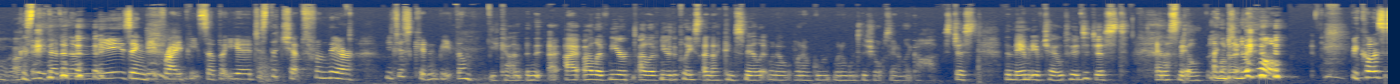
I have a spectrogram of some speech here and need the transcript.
because oh, wow. they did an amazing deep fried pizza. But yeah, just the chips from there, you just couldn't beat them. You can't. And I, I live near I live near the place, and I can smell it when I when I go when I go to the shops there. And I'm like, oh, it's just the memory of childhood, just in a smell. I and you know what? because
